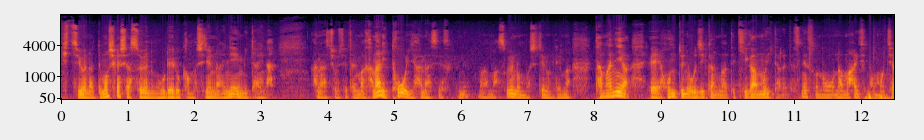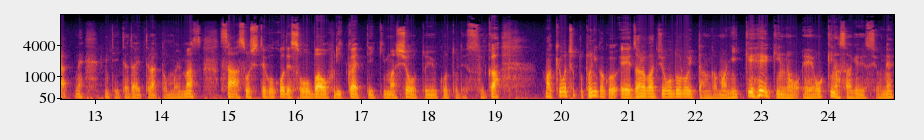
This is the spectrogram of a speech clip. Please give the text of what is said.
必要になってもしかしたらそういうのも売れるかもしれないねみたいな話をしてたり、まあ、かなり遠い話ですけどね、まあ、まあそういうのもしてるんで、まあ、たまには、えー、本当にお時間があって気が向いたらですねその生配信のもちらっとね見ていただいたらと思います。さあそしてここで相場を振り返っていきましょうということですがまあ、今日ちょっととにかく、えー、ザラバチ驚いたんが、まあ、日経平均の、えー、大きな下げですよね。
